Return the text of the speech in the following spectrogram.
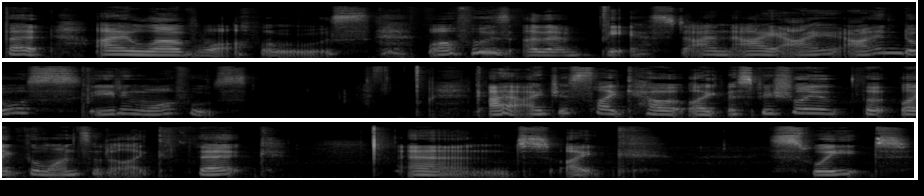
but I love waffles. Waffles are the best, and I I, I endorse eating waffles. I I just like how like especially the like the ones that are like thick and like sweet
